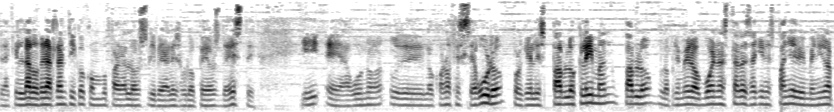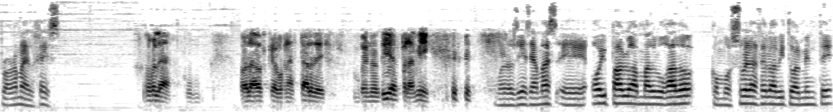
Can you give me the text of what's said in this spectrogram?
de aquel lado del Atlántico como para los liberales europeos de este. Y alguno lo conoce seguro porque él es Pablo Kleiman. Pablo, lo primero, buenas tardes aquí en España y bienvenido al programa del GES. Hola, hola Oscar, buenas tardes. Buenos días para mí. Buenos días, además hoy Pablo ha madrugado como suele hacerlo habitualmente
